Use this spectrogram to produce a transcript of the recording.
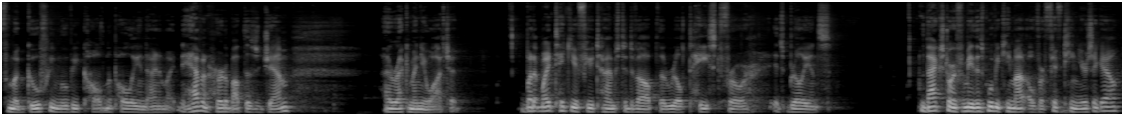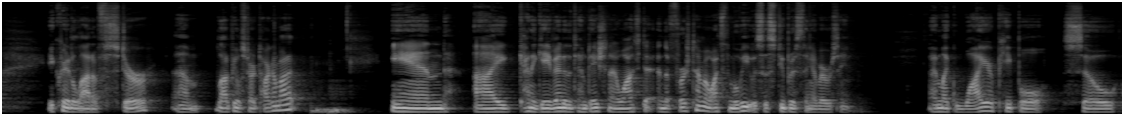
from a goofy movie called Napoleon Dynamite. And if you haven't heard about this gem, I recommend you watch it. But it might take you a few times to develop the real taste for its brilliance. The backstory for me this movie came out over 15 years ago. It created a lot of stir. Um, a lot of people started talking about it. And I kind of gave in to the temptation. I watched it. And the first time I watched the movie, it was the stupidest thing I've ever seen. I'm like, why are people so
